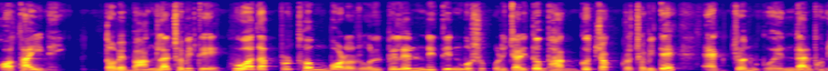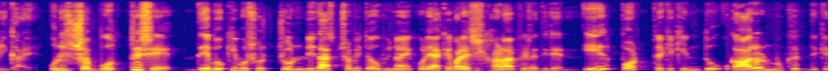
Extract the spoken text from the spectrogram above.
কথাই নেই। তবে বাংলা ছবিতে হুয়াদা প্রথম বড় রোল পেলেন নিতিন বসু পরিচালিত ভাগ্যচক্র ছবিতে একজন গোয়েন্দার ভূমিকায়। উনিশশো বত্রিশে দেবকী বসুর চণ্ডীদাস ছবিতে অভিনয় করে একেবারে সাড়া ফেলে দিলেন। এরপর থেকে কিন্তু কারণ মুখের দিকে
